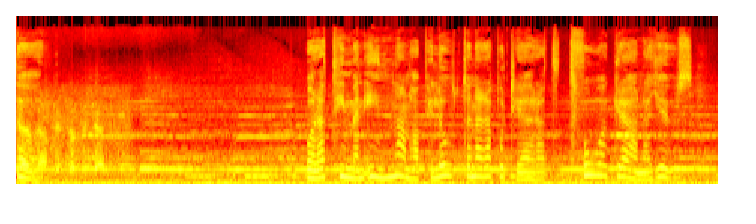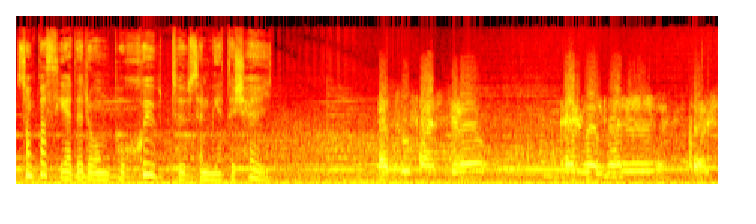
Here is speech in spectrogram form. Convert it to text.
dör. Bara timmen innan har piloterna rapporterat två gröna ljus som passerade dem på 7000 meters höjd. 250, L11 course.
